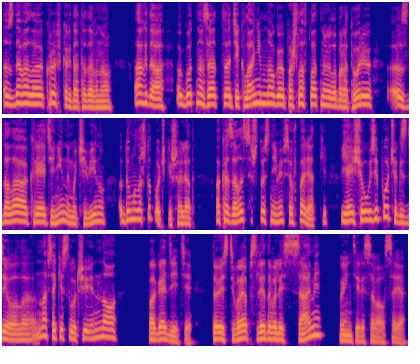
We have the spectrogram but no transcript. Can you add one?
«Сдавала кровь когда-то давно. Ах да, год назад отекла немного, пошла в платную лабораторию, сдала креатинин и мочевину, думала, что почки шалят. Оказалось, что с ними все в порядке. Я еще УЗИ почек сделала, на всякий случай, но...» «Погодите, то есть вы обследовались сами?» — поинтересовался я.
